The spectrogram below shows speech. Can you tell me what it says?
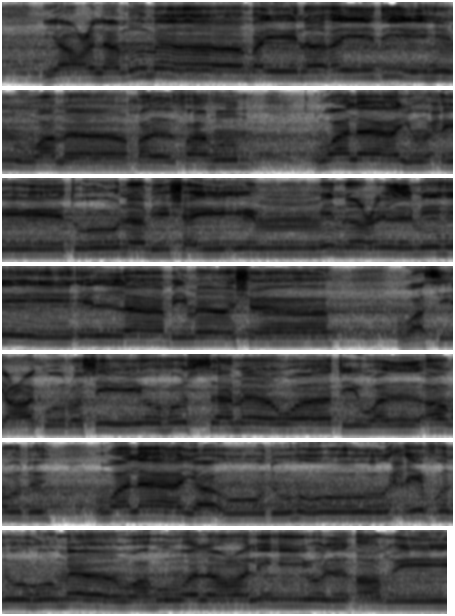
يعلم ما بين أيديهم وما خلفهم ولا يحيطون بشيء من علمه إلا بما شاء. وسع كرسيه السماوات والأرض ولا يؤوده حفظهما وهو العلي العظيم.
